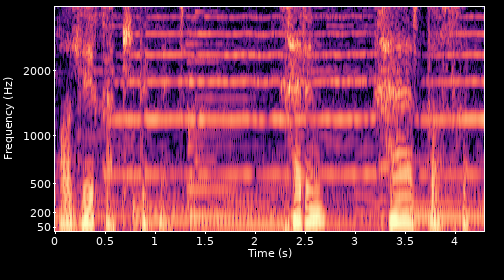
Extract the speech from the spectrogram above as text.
голыг гаталдаг байж харин хайр дуусгав.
